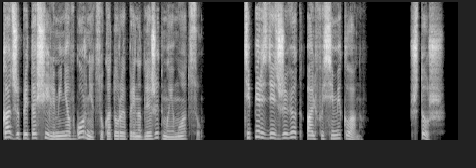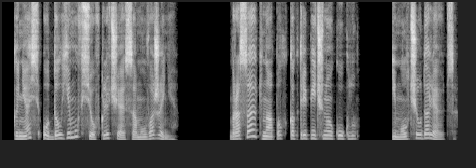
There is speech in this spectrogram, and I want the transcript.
Каджи притащили меня в горницу, которая принадлежит моему отцу. Теперь здесь живет альфа семи кланов. Что ж, Князь отдал ему все, включая самоуважение. Бросают на пол, как тряпичную куклу, и молча удаляются.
